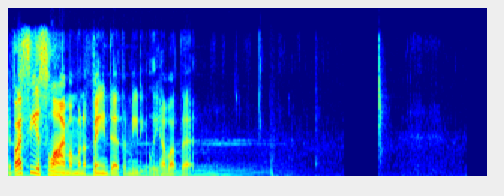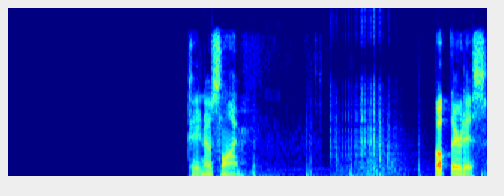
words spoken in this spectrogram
If I see a slime, I'm gonna feign death immediately. How about that? Okay, no slime. Oh, there it is.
